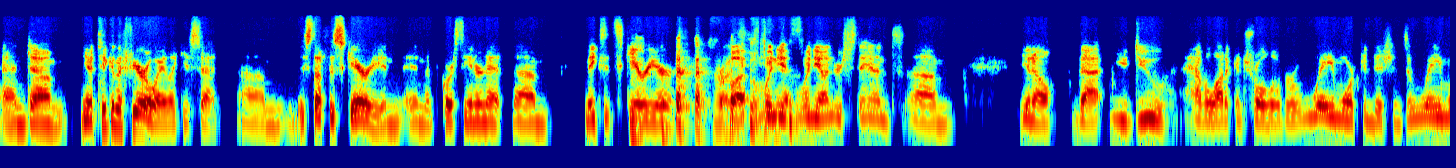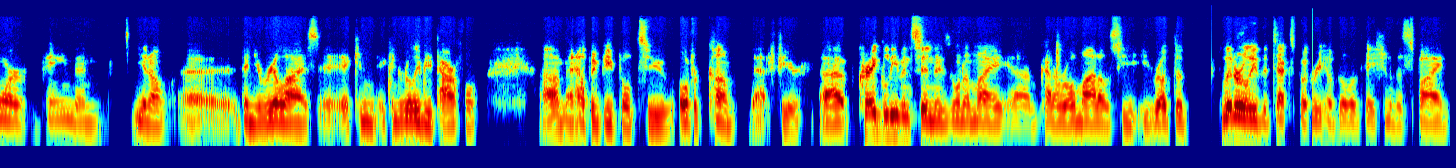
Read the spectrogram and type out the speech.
And um, you know, taking the fear away, like you said, um, this stuff is scary, and and of course the internet um, makes it scarier. right. But when you when you understand, um, you know that you do have a lot of control over way more conditions and way more pain than you know uh, than you realize, it can it can really be powerful. Um, and helping people to overcome that fear. Uh, Craig Liebenson is one of my um, kind of role models. He, he wrote the literally the textbook rehabilitation of the spine.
